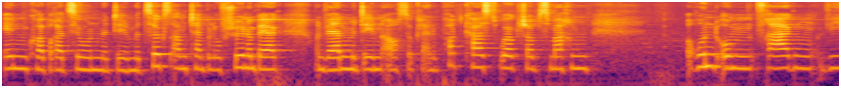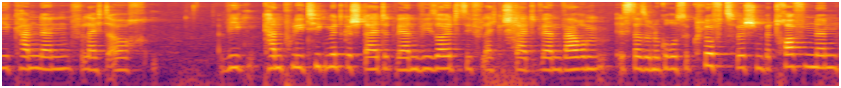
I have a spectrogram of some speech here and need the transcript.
in Kooperation mit dem Bezirksamt Tempelhof Schöneberg und werden mit denen auch so kleine Podcast-Workshops machen, rund um Fragen, wie kann denn vielleicht auch, wie kann Politik mitgestaltet werden, wie sollte sie vielleicht gestaltet werden, warum ist da so eine große Kluft zwischen Betroffenen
